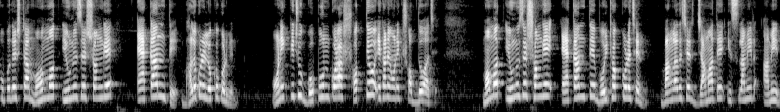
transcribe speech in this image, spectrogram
উপদেষ্টা মোহাম্মদ ইউনুসের সঙ্গে একান্তে ভালো করে লক্ষ্য করবেন। অনেক কিছু গোপন করা সত্ত্বেও এখানে অনেক শব্দ আছে। মোহাম্মদ ইউনুসের সঙ্গে একান্তে বৈঠক করেছেন বাংলাদেশের জামাতে ইসলামীর আমির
